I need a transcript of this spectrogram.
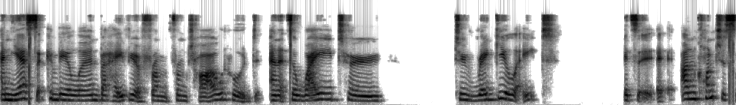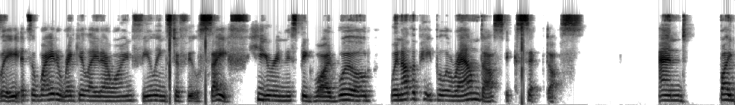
and yes it can be a learned behavior from from childhood and it's a way to to regulate. It's it, unconsciously it's a way to regulate our own feelings to feel safe here in this big wide world when other people around us accept us. And by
